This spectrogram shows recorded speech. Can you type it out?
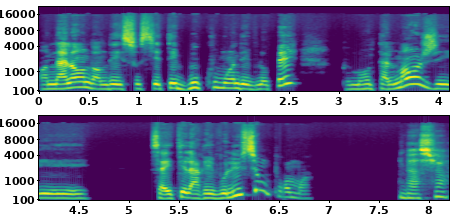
en allant dans des sociétés beaucoup moins développées que mentalement, j'ai ça a été la révolution pour moi. Bien sûr.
